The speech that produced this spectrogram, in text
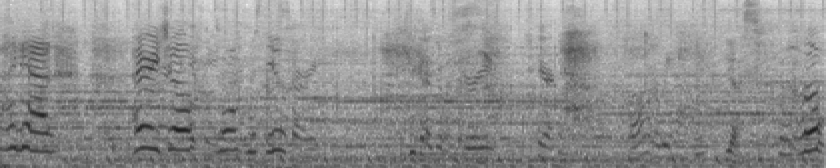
Hi, Dad. Hi, Rachel. Yeah, miss you. Sorry. You guys are great. Here. Well, are we happy? Yes. Uh-huh.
